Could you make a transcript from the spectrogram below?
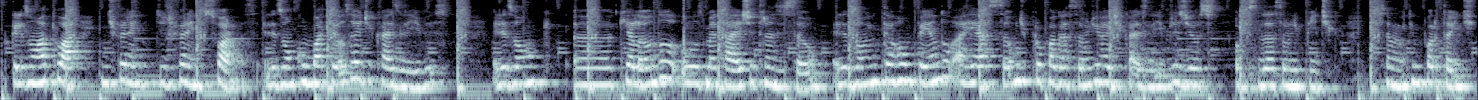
porque eles vão atuar diferente, de diferentes formas. Eles vão combater os radicais livres, eles vão uh, quelando os metais de transição, eles vão interrompendo a reação de propagação de radicais livres de oxidação lipídica. Isso é muito importante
